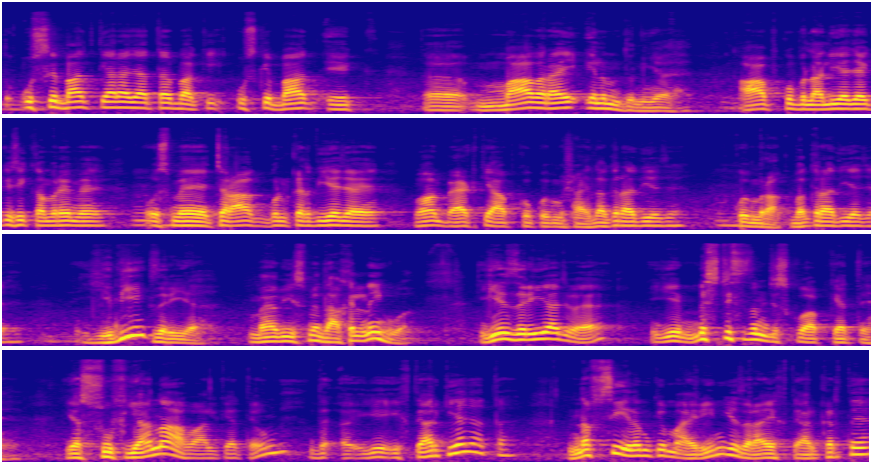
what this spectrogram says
تو اس کے بعد کیا رہ جاتا ہے باقی؟ اس کے بعد ایک ماورائے علم دنیا ہے۔ آپ کو بلا لیا جائے کسی کمرے میں، اس میں چراغ گل کر دیے جائیں۔ وہاں بیٹھ کے آپ کو کوئی مشاہدہ کرا دیا جائے، کوئی مراقبہ کرا دیا جائے۔ یہ بھی ایک ذریعہ ہے۔ میں ابھی اس میں داخل نہیں ہوا۔ یہ ذریعہ جو ہے، یہ مسٹسزم جس کو آپ کہتے ہیں، یا صوفیانہ احوال کہتے ہیں، ان میں یہ اختیار کیا جاتا ہے۔ نفسی علم کے ماہرین یہ ذرائع اختیار کرتے ہیں،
